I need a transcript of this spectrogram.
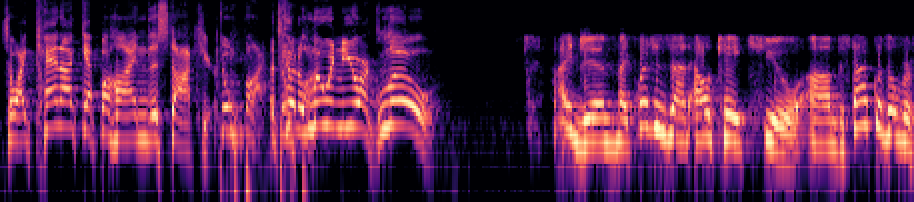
So I cannot get behind the stock here. Don't buy. Let's Don't go to buy. Lou in New York. Lou. Hi, Jim. My question's on LKQ. Um, the stock was over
